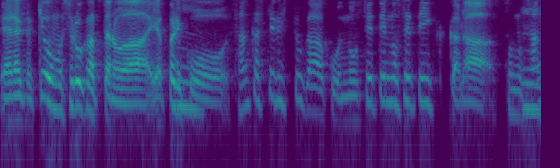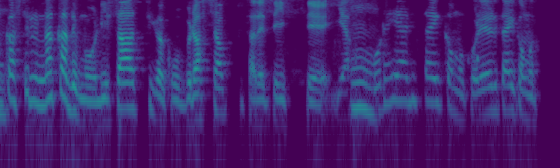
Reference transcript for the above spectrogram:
いやなんか今日面白かったのはやっぱりこう、参加してる人がこう乗せて乗せていくからその参加してる中でもリサーチがこうブラッシュアップされていって、いやうんこれやりたいかもこれやりたいかもっ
